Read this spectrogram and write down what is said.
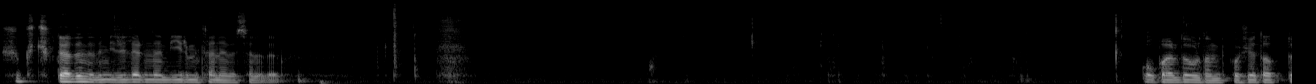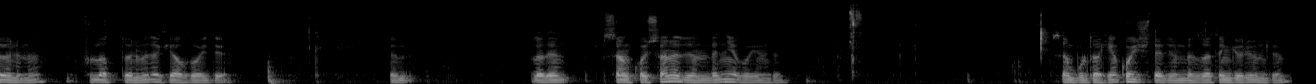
Şu küçüklerden dedim irilerinden bir 20 tane versene dedim. Kopardı oradan bir poşet attı önüme. Fırlattı önüme de ki al koy diyor. Dedim, la dedim, sen koysana diyorum ben niye koyayım diyorum. Sen buradayken koy işte diyorum ben zaten görüyorum diyorum.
